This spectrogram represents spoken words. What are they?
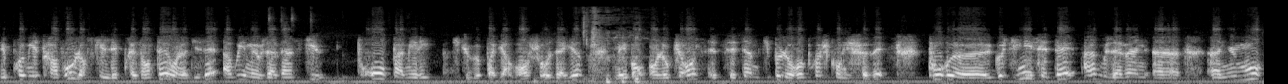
les premiers travaux, lorsqu'il les présentait, on leur disait ah oui, mais vous avez un style trop américain, ce qui ne veut pas dire grand-chose d'ailleurs, mais bon, en l'occurrence, c'était un petit peu le reproche qu'on lui faisait. Pour euh, Goscinny, c'était ah vous avez un, humour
